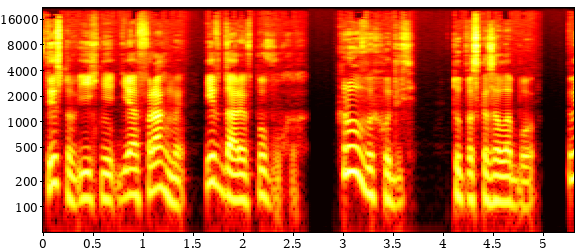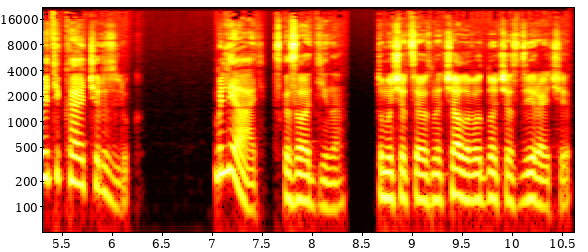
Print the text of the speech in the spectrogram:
стиснув їхні діафрагми і вдарив по вухах. Кров виходить, тупо сказала Бо. Витікає через люк. Блядь, сказала Діна, тому що це означало водночас дві речі.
